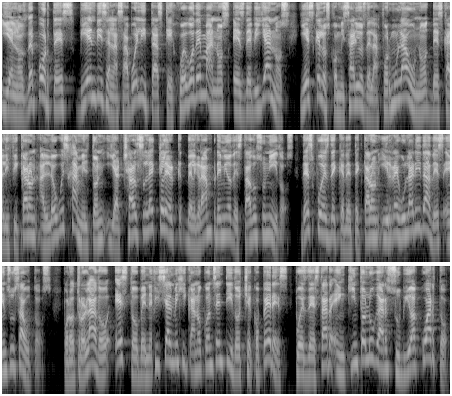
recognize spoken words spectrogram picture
Y en los deportes, bien dicen las abuelitas que juego de manos es de villanos, y es que los comisarios de la Fórmula 1 descalificaron a Lewis Hamilton y a Charles Leclerc del Gran Premio de Estados Unidos, después de que detectaron irregularidades en sus autos. Por otro lado, esto beneficia al mexicano consentido Checo Pérez, pues de estar en quinto lugar subió a cuarto,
